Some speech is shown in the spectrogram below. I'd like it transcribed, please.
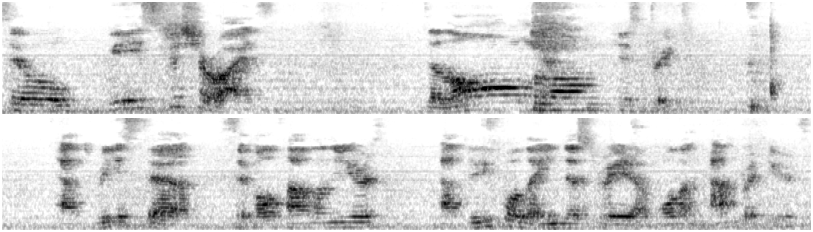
So we specialize the long, long history, at least uh, several thousand years, at least for the industry of more than 100 years.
